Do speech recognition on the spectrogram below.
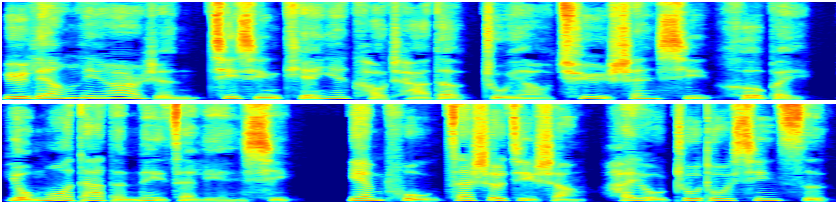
与梁林二人进行田野考察的主要区域山西、河北有莫大的内在联系。年谱在设计上还有诸多心思。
